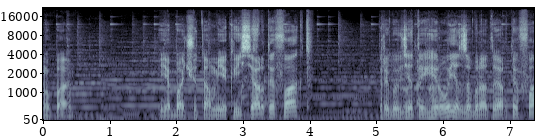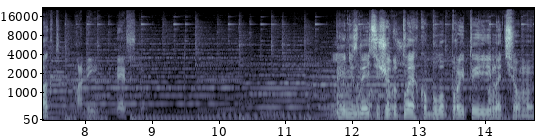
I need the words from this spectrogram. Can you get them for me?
Опа. Я бачу там якийсь артефакт. Треба взяти героя, забрати артефакт. Мені здається, що тут легко було б пройти і на цьому.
